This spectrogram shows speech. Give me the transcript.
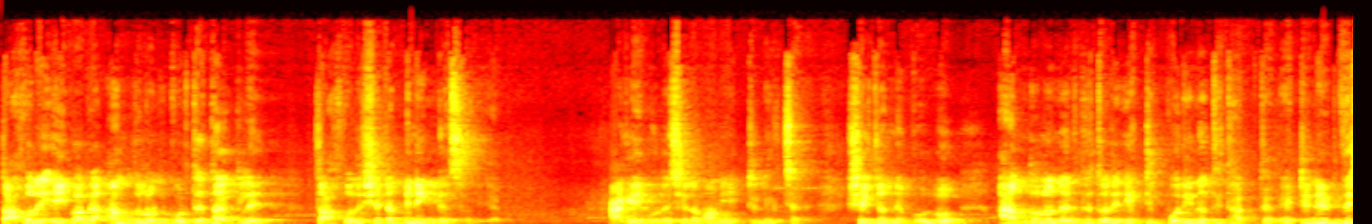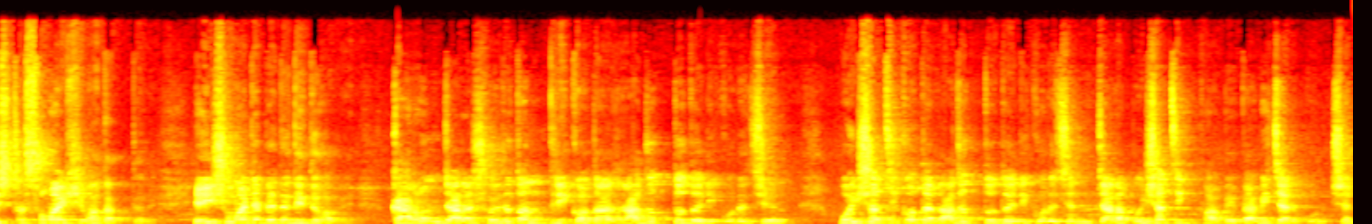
তাহলে এইভাবে আন্দোলন করতে থাকলে তাহলে সেটা মিনিংলেস হয়ে যাবে। আগেই বলেছিলাম আমি একটি লেকচার সেই জন্য বলব, আন্দোলনের ভেতরে একটি পরিণতি থাকতে হবে, একটি নির্দিষ্ট সময়সীমা থাকতে হবে। এই সময়টা বেঁধে দিতে হবে। কারণ যারা স্বৈরতান্ত্রিকতার রাজত্ব তৈরি করেছেন, পৈশাচিকতার রাজত্ব তৈরি করেছেন, যারা পৈশাচিকভাবে ব্যবিচার করছেন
